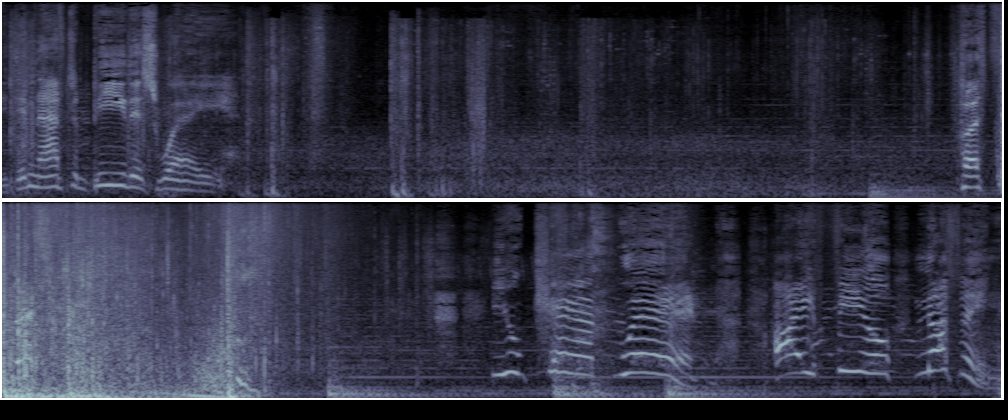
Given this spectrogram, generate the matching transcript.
It didn't have to be this way. pathetic. You can't win. I feel nothing.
